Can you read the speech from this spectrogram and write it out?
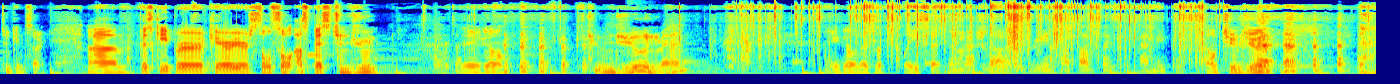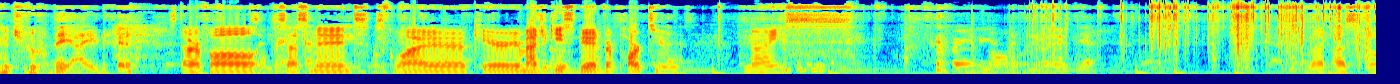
Toucan, sorry. Um, Fistkeeper. Carrier. Soul Soul Aspes Chunjun. There you go. Chunjun, man. There you go. That's the playset now, That's the actually. Korean hot dog place at Naples. Oh, Chunjun. True. They eyed. Starfall, Assessment, Squire, Carrier, Magikey Spirit for part two. Nice. Apparently, Alright, yeah. let us go.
